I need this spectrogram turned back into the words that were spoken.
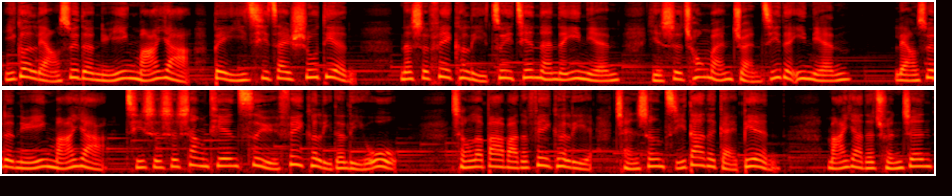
一个两岁的女婴玛雅被遗弃在书店。那是费克里最艰难的一年，也是充满转机的一年。两岁的女婴玛雅其实是上天赐予费克里的礼物。成了爸爸的费克里产生极大的改变，玛雅的纯真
